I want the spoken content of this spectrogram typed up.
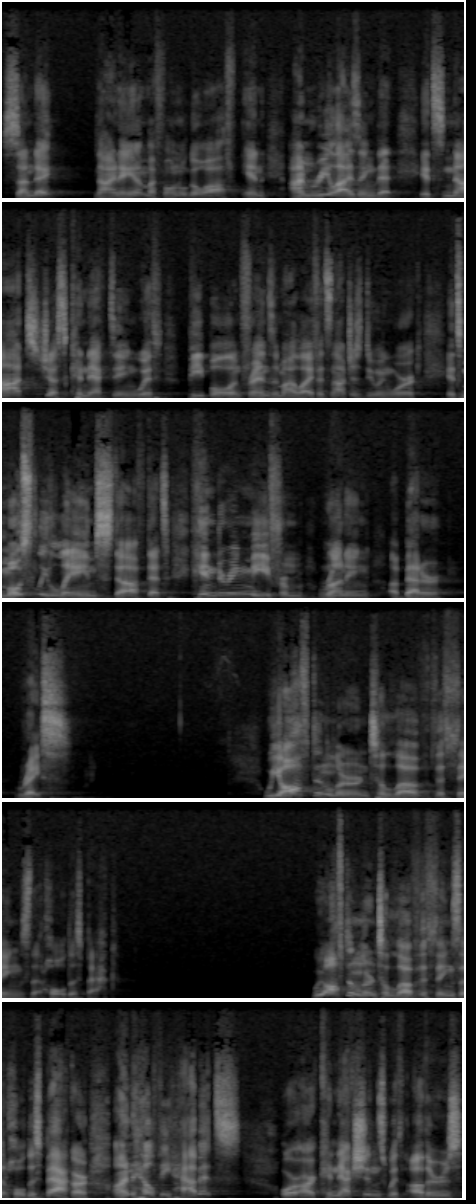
Sunday, 9 a.m., my phone will go off, and I'm realizing that it's not just connecting with people and friends in my life, it's not just doing work, it's mostly lame stuff that's hindering me from running a better race. We often learn to love the things that hold us back. We often learn to love the things that hold us back. Our unhealthy habits or our connections with others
